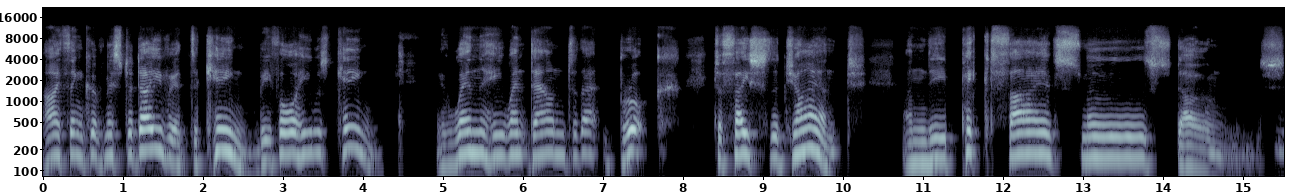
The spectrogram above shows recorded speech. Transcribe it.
I think of Mr. David, the king, before he was king when he went down to that brook to face the giant and he picked five smooth stones.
